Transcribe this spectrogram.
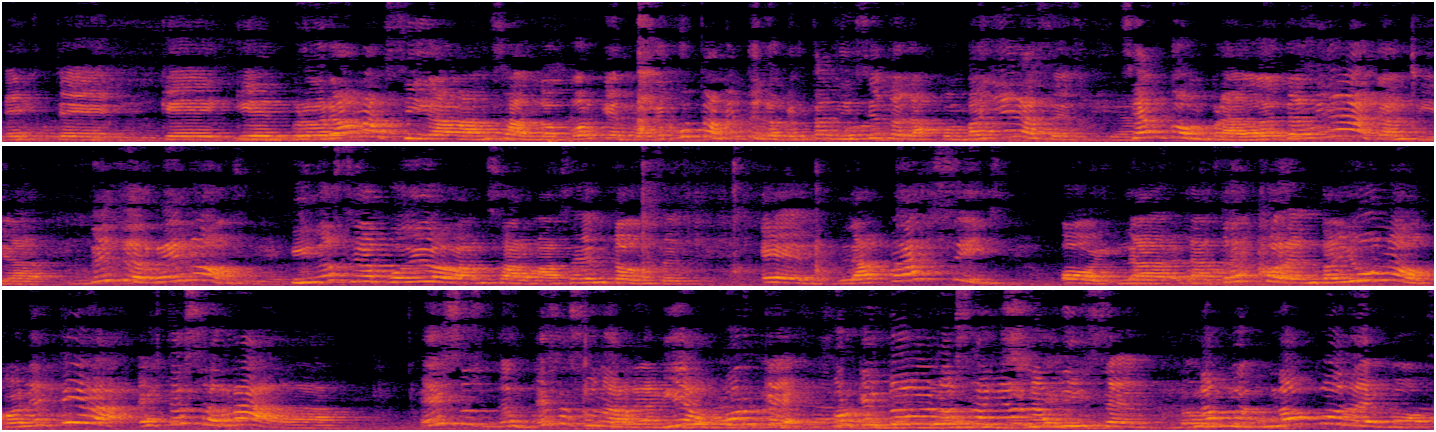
este, que, el programa siga avanzando. ¿Por qué? Porque justamente lo que están diciendo las compañeras es, se han comprado determinada cantidad de terrenos y no se ha podido avanzar más. Entonces, en la praxis, hoy, la, la 341 colectiva está cerrada. Esa es una realidad. ¿Por qué? Porque todos los años nos dicen, no, no podemos,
